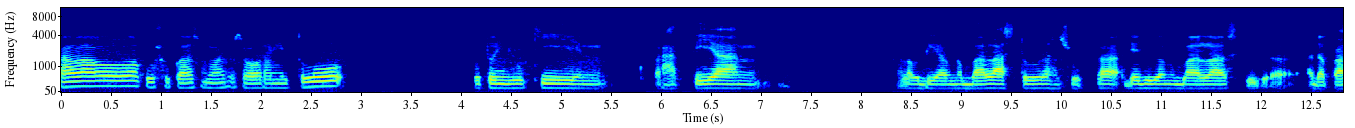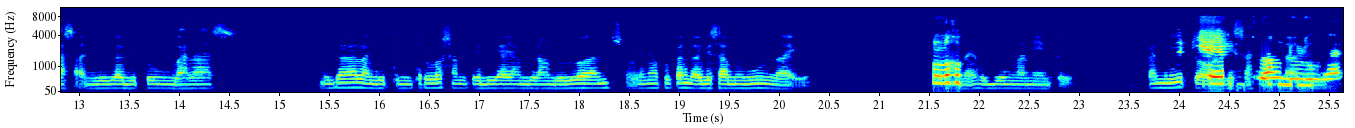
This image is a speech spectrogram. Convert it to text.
Kalau aku suka sama seseorang itu, aku tunjukin perhatian. Kalau dia ngebalas tuh rasa suka, dia juga ngebalas juga ada perasaan juga gitu ngebalas. Udah lanjutin terus sampai dia yang bilang duluan. Soalnya aku kan nggak bisa memulai Loh, mulai hubungan itu. Kan gitu yang kisah bilang kita. duluan.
